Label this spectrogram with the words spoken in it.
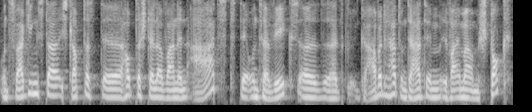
Und zwar ging es da, ich glaube, dass der Hauptdarsteller war ein Arzt, der unterwegs äh, gearbeitet hat und der hat im, war immer am Stock.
